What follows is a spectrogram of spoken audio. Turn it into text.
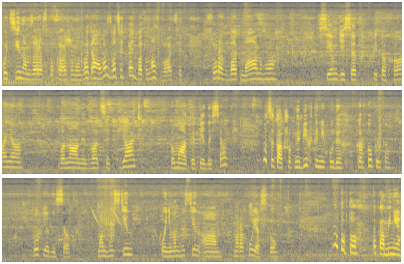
По цінам зараз покажемо. 20... А, у вас 25 бат, у нас 20. 40 бат манго, 70 питахая, банани 25, томати 50. Ну, це так, щоб не бігти нікуди. Картопелька по 50. Мангустін, ой, не мангустін, а маракуя 100. Ну, тобто, така мені,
